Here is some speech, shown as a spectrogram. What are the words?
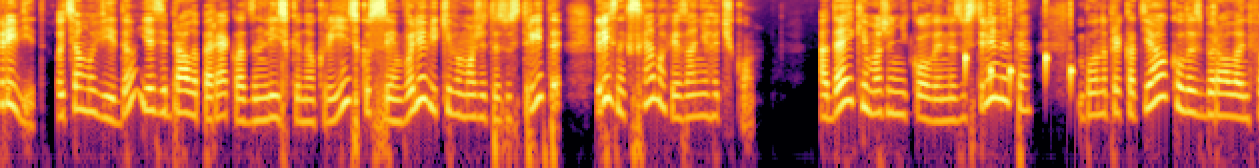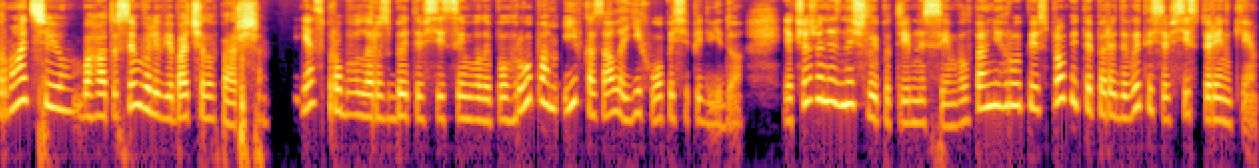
Привіт! У цьому відео я зібрала переклад з англійської на українську символів, які ви можете зустріти в різних схемах в'язання гачком. А деякі, може, ніколи не зустрінете, бо, наприклад, я, коли збирала інформацію, багато символів я бачила вперше. Я спробувала розбити всі символи по групам і вказала їх в описі під відео. Якщо ж ви не знайшли потрібний символ в певній групі, спробуйте передивитися всі сторінки.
